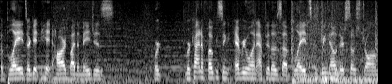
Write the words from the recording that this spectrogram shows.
The blades are getting hit hard by the mages. We're kind of focusing everyone after those uh, blades because we know they're so strong.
